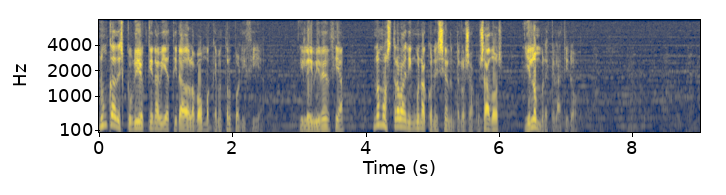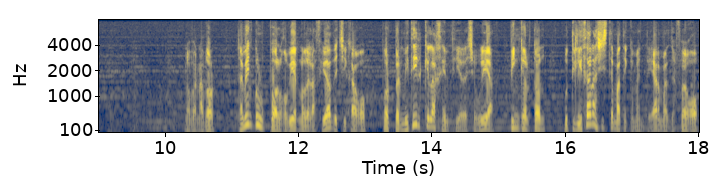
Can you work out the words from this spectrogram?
nunca descubrió quién había tirado la bomba que mató al policía, y la evidencia no mostraba ninguna conexión entre los acusados y el hombre que la tiró. El gobernador también culpó al gobierno de la ciudad de Chicago por permitir que la agencia de seguridad Pinkerton utilizara sistemáticamente armas de fuego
